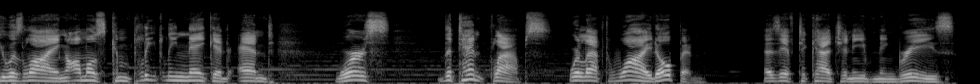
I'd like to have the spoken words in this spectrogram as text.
He was lying almost completely naked, and, worse, the tent flaps were left wide open, as if to catch an evening breeze.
